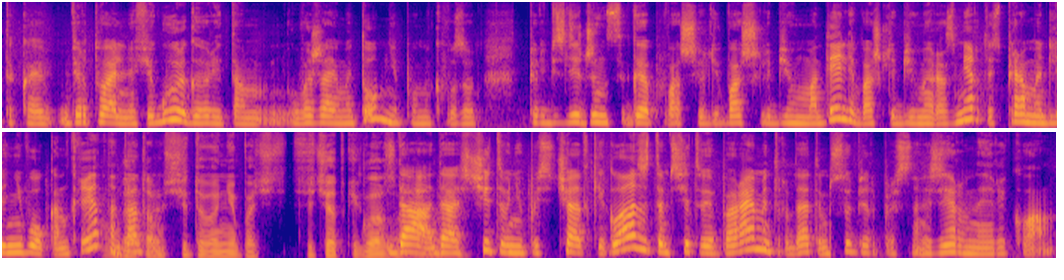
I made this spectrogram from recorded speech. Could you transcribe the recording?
такая виртуальная фигура говорит, там, уважаемый Том, не помню, как его зовут, привезли джинсы Гэп, ваши, ваши любимые модели, ваш любимый размер, то есть прямо для него конкретно. Да, да там считывание по сетчатке глаза. Да, да, считывание по сетчатке глаза, там все твои параметры, да, там супер персонализированная реклама.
